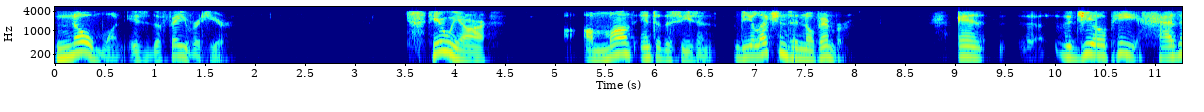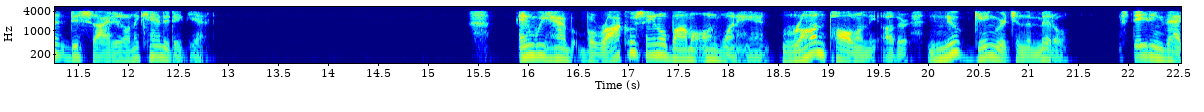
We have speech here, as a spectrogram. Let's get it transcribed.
No one is the favorite here. Here we are, a month into the season. The election's in November. And the GOP hasn't decided on a candidate yet. And we have Barack Hussein Obama on one hand, Ron Paul on the other, Newt Gingrich in the middle, stating that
